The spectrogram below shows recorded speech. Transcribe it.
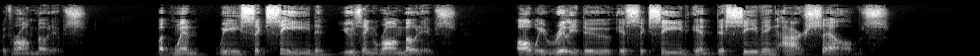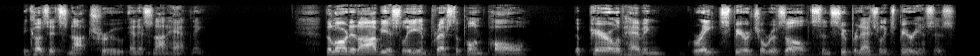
with wrong motives. But when we succeed using wrong motives, all we really do is succeed in deceiving ourselves because it's not true and it's not happening. The Lord had obviously impressed upon Paul the peril of having great spiritual results and supernatural experiences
